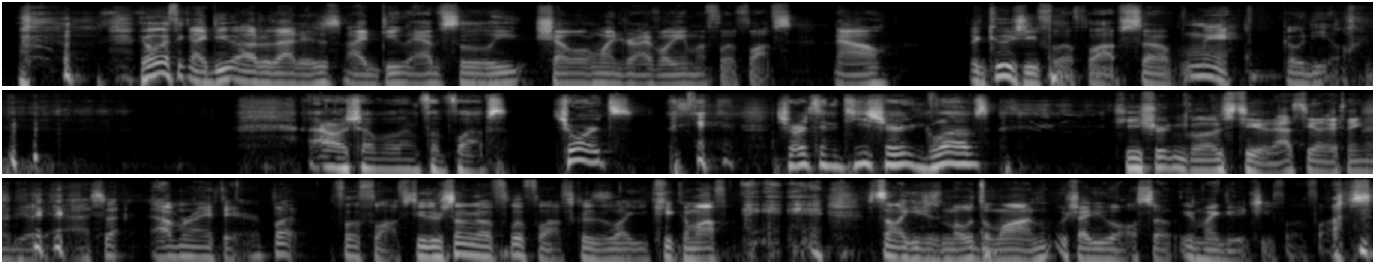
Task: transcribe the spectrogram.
the only thing I do out of that is I do absolutely shovel my driveway in my flip flops. Now they're Gucci flip flops, so meh, go deal. I don't shovel in flip flops, shorts, shorts and a t-shirt and gloves. T-shirt and gloves too. That's the other thing I do. Yeah, so I'm right there. But flip flops, dude. There's something about flip flops because like you kick them off. it's not like you just mowed the lawn, which I do also in my Gucci flip flops.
